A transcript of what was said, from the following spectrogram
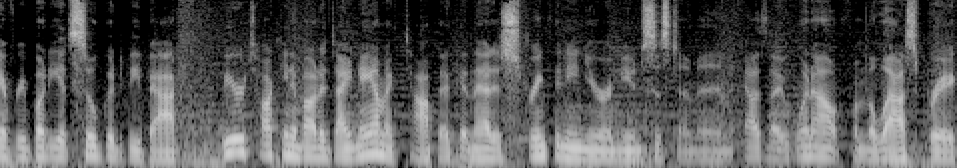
Everybody, it's so good to be back. We are talking about a dynamic topic, and that is strengthening your immune system. And as I went out from the last break,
